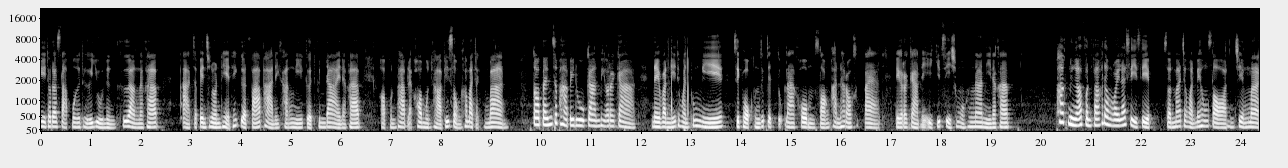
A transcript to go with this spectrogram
มีโทรศัพท์มือถืออยู่หนึ่งเครื่องนะครับ อาจจะเป็นชนวนเหตุให้เกิดฟ้าผ่าในครั้งนี้เกิดขึ้นได้นะครับ ขอบคุณภาพและข้อมูลข่าวที่ส่งเข้ามาจากทางบ้าน ต่อไปนี้จะพาไปดูการพยากรณ์อาศ ในวันนี้ถึงวันพรุ่งนี้ 16-17 ตุลาคม 2568พยากรณ์อากาศในอีก 24 ชั่วโมงข้างหน้านี้นะครับภาคเหนือฝนฟ้าขนองร้อยละ 40 ส่วนมากจังหวัดแม่ฮ่องสอน เชียงใหม่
